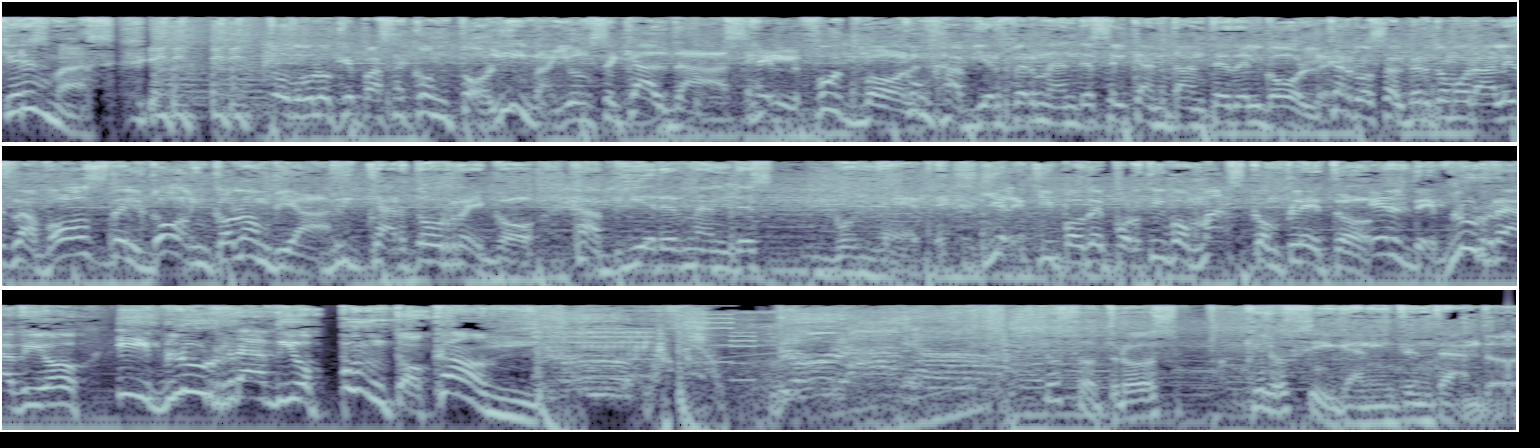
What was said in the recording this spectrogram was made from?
¿Quieres más? Y, todo lo que pasa con Tolima y Once Caldas. El fútbol. Con Javier Fernández, el cantante del gol. Carlos Alberto Morales, la voz del gol en Colombia. Ricardo Rego. Javier Hernández Bonet. Y el equipo deportivo más completo. El de Blue Radio y BlueRadio.com. Los otros que lo sigan intentando.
